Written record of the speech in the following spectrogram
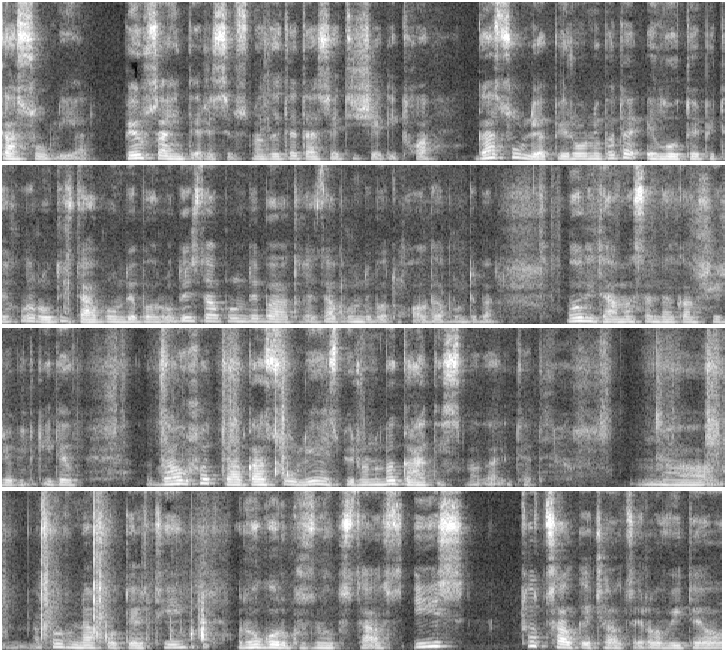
გასულია. ბევრს აინტერესებს მაგათად ასეთი შეკითხვა. გასულია პიროვნება და ელოდებით. ეხლა როდის დაბრუნდება, როდის დაბრუნდება, დღეს დაბრუნდება თუ ხვალ დაბრუნდება. მოდით ამასთან დაკავშირებით კიდევ დავუშვოთ და გასულია ეს პიროვნება გადის მაგალითად. აა ახლა ვნახოთ ერთი როგორ გზნობს თავს ის თუ ცალკე ჩავწერო ვიდეო.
